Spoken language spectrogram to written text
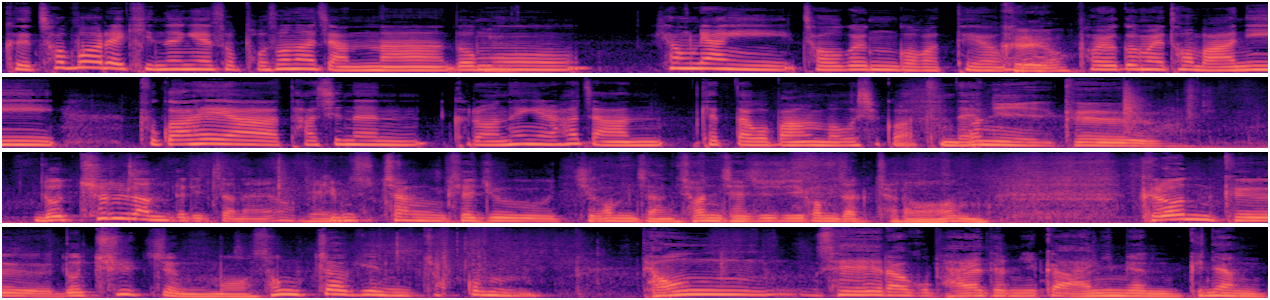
그 처벌의 기능에서 벗어나지 않나. 너무 형량이 적은 것 같아요. 그래요. 벌금을 더 많이 부과해야 다시는 그런 행위를 하지 않겠다고 마음을 먹으실 것 같은데. 아니 그 노출남들 있잖아요. 네. 김수창 제주지검장 전 제주지검장처럼 그런 그 노출증 뭐 성적인 조금 병세라고 봐야 됩니까? 아니면 그냥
